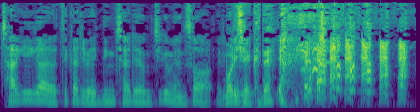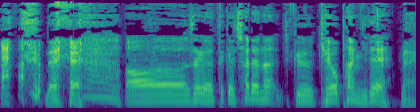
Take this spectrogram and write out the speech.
자기가 여태까지 웨딩 촬영 찍으면서, 머리 쉐이크대? 네. 어, 제가 여태까지 촬영한, 그, 개업한 이래, 네.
